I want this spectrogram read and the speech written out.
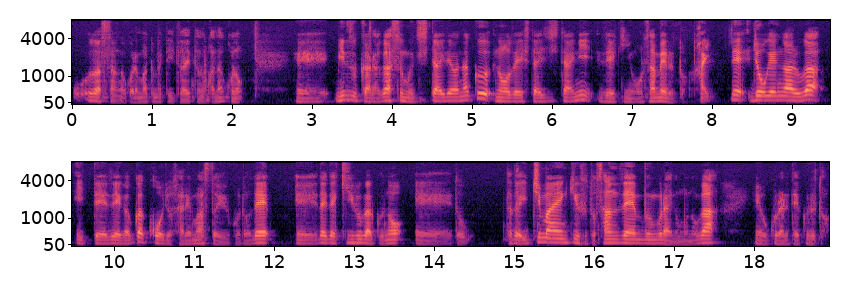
小田さんがこれまとめていただいたのかな、この、えー自らが住む自治体ではなく、納税したい自治体に税金を納めると。はい。で、上限があるが、一定税額が控除されますということで、えー、だいたい寄付額の、えーと、例えば1万円給付と3000円分ぐらいのものが、えー送られてくると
